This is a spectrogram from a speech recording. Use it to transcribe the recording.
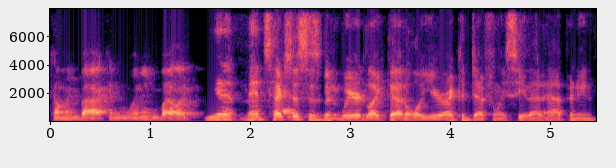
coming back and winning by like yeah, man. Texas has been weird like that all year. I could definitely see that happening.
